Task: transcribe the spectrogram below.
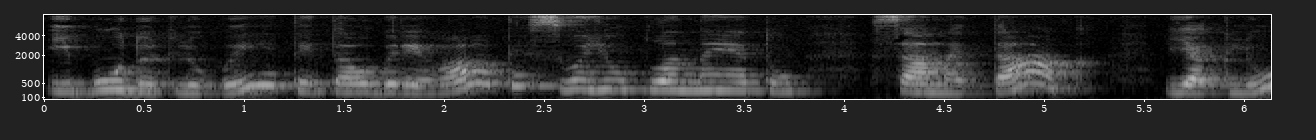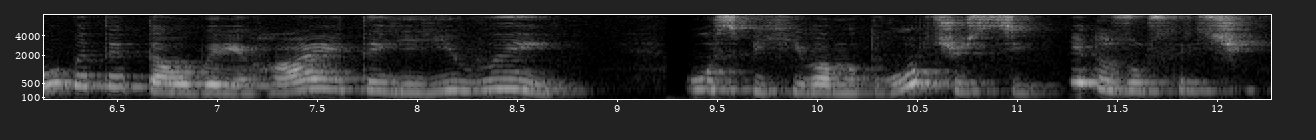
і будуть любити та оберігати свою планету саме так, як любите та оберігаєте її ви. Успіхів вам у творчості і до зустрічі!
